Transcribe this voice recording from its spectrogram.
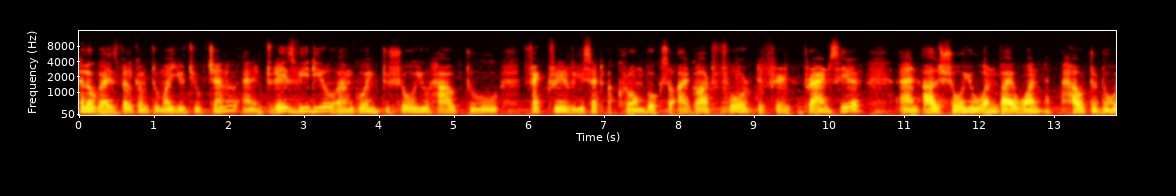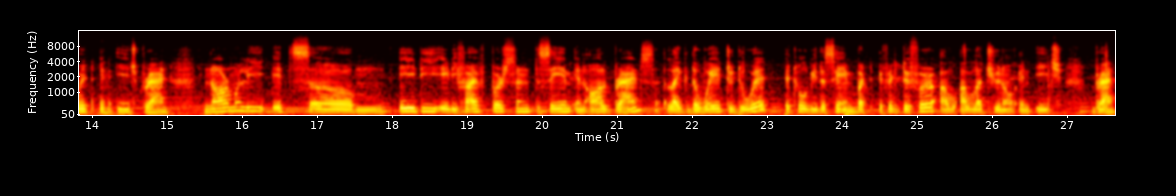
Hello guys, welcome to my YouTube channel and in today's video I'm going to show you how to factory reset a Chromebook. So I got four different brands here and I'll show you one by one how to do it in each brand normally it's um, 80 85 percent the same in all brands. Like the way to do it it will be the same. But if it differ I'll, I'll let you know in each brand.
